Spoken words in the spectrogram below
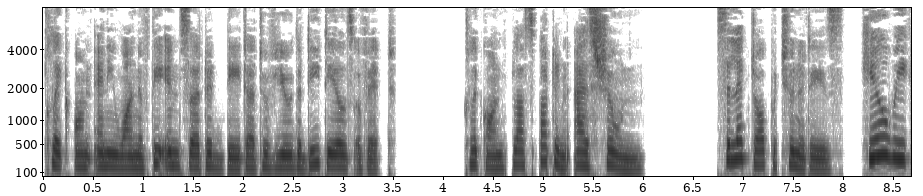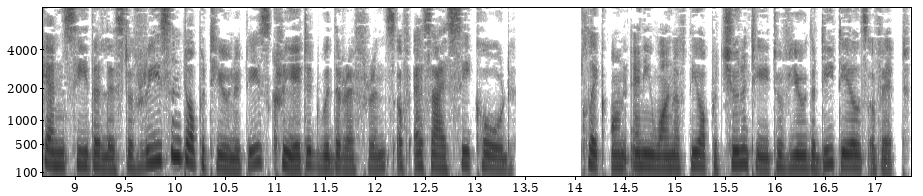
Click on any one of the inserted data to view the details of it. Click on plus button as shown. Select Opportunities. Here we can see the list of recent opportunities created with the reference of SIC code. Click on any one of the opportunity to view the details of it.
